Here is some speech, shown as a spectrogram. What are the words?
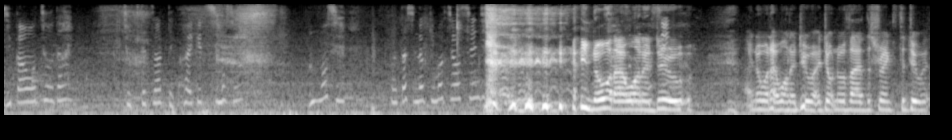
時間をちょうだい直接会って解決しましょうもし私の気持ちを信じて I know what I want to do. I know what I want to do. I don't know if I have the strength to do it.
